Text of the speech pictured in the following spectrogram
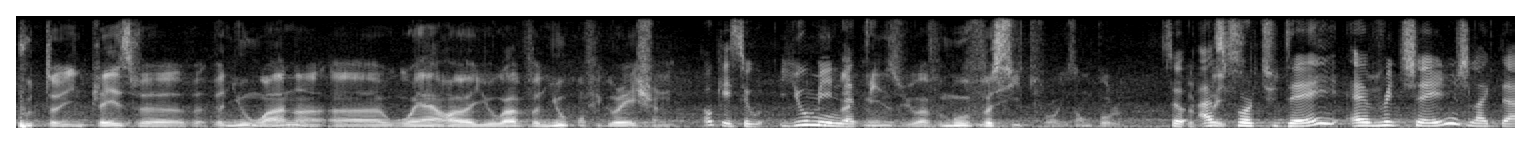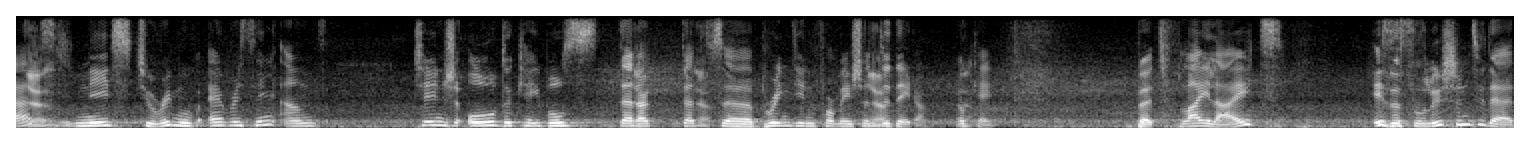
uh, put in place the, the, the new one uh, where uh, you have a new configuration. okay. So you mean That that? means you have moved the seat, for example. so as place. for today, every change like that Yes. needs to remove everything and change all the cables that Yeah, are that uh, bring the information, Yeah. the data. Yeah. Okay. But Flylight is a solution to that,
